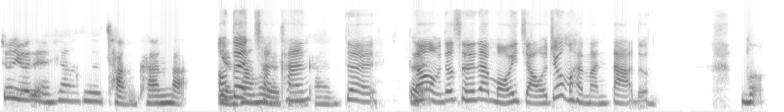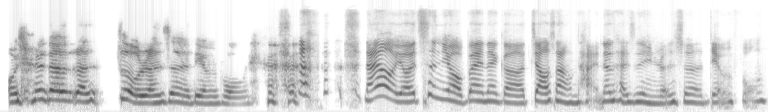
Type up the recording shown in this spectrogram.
就有点像是场刊吧，哦对场刊对然后我们就出现在某一角，我觉得我们还蛮大的。我觉得人是我人生的巅峰。哪有有一次你有被那个叫上台，那才是你人生的巅峰。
